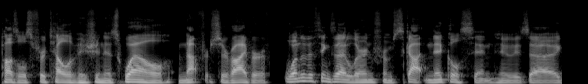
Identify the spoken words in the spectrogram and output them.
puzzles for television as well, not for Survivor. One of the things I learned from Scott Nicholson, who is a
